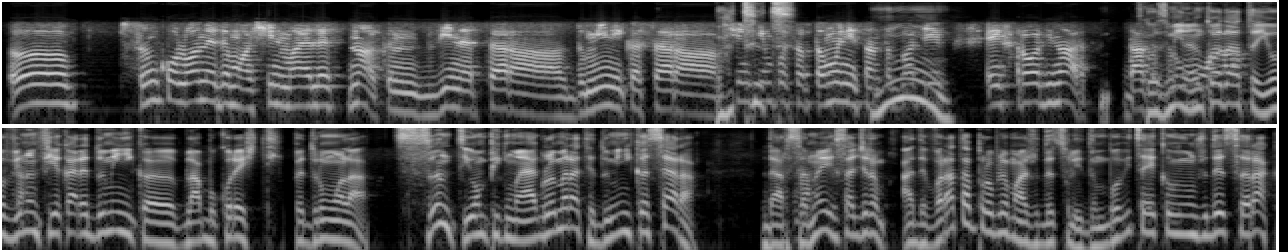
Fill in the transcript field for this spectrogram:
uh, sunt coloane de mașini, mai ales na, când vine seara, duminică seara Atât. și în timpul săptămânii s-a întâmplat e extraordinar. Dacă Cosmin, încă o dată, eu vin da. în fiecare duminică la București, pe drumul ăla. Sunt, e un pic mai aglomerate, duminică seara. Dar să da. nu exagerăm. Adevărata problema a județului Dâmbovița e că e un județ sărac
